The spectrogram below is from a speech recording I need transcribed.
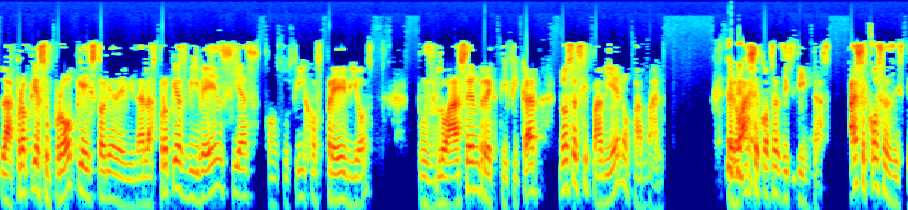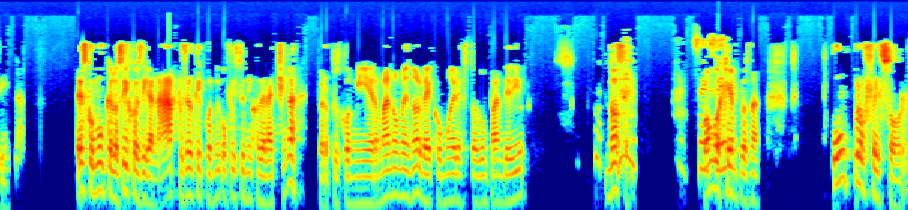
la propia, su propia historia de vida, las propias vivencias con sus hijos previos, pues lo hacen rectificar. No sé si para bien o para mal, pero hace cosas distintas, hace cosas distintas. Es común que los hijos digan, ah, pues es que conmigo fuiste un hijo de la chinga, pero pues con mi hermano menor ve cómo eres todo un pan de Dios. No sé, Sí, pongo sí. ejemplos. ¿no? Un profesor,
